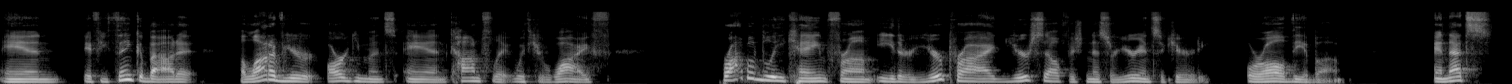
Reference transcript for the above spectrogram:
And if you think about it, a lot of your arguments and conflict with your wife probably came from either your pride, your selfishness, or your insecurity, or all of the above. And that's,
